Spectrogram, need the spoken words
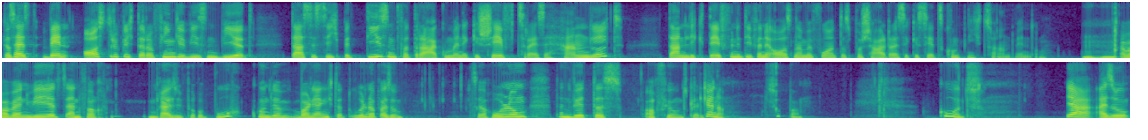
Das heißt, wenn ausdrücklich darauf hingewiesen wird, dass es sich bei diesem Vertrag um eine Geschäftsreise handelt, dann liegt definitiv eine Ausnahme vor und das Pauschalreisegesetz kommt nicht zur Anwendung. Mhm. Aber wenn wir jetzt einfach im Reisebüro buchen und wir wollen ja eigentlich dort Urlaub, also zur Erholung, dann wird das auch für uns gelten. Genau. Super. Gut. Ja, also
